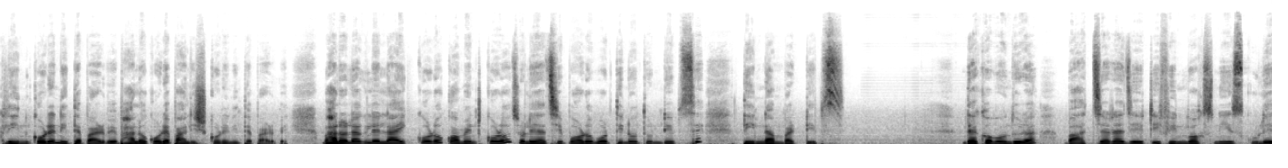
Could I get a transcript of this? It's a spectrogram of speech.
ক্লিন করে নিতে পারবে, ভালো করে পালিশ করে নিতে পারবে। ভালো লাগলে লাইক করো, কমেন্ট করো। চলে যাচ্ছি পরবর্তী নতুন টিপসে, তিন নাম্বার টিপস। দেখো বন্ধুরা, বাচ্চারা যে টিফিন বক্স নিয়ে স্কুলে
